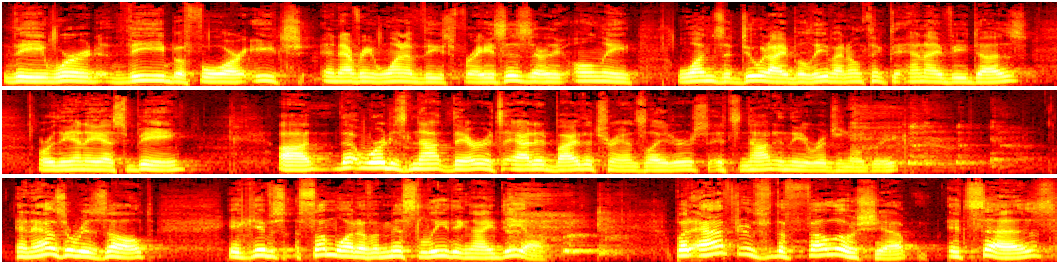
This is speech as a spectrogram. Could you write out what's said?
the word the before each and every one of these phrases. They're the only ones that do it, I believe. I don't think the NIV does or the NASB. Uh, that word is not there, it's added by the translators, it's not in the original Greek. And as a result, it gives somewhat of a misleading idea. But after the fellowship, it says,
